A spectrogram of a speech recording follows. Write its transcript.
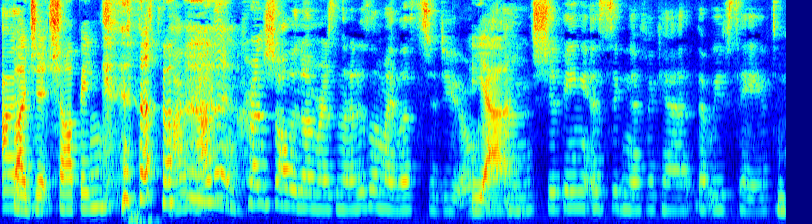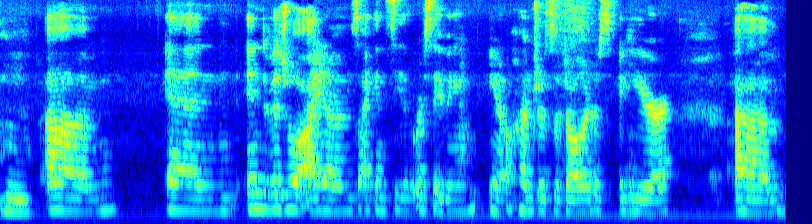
I, budget shopping? I haven't crunched all the numbers, and that is on my list to do. Yeah. Um, shipping is significant that we've saved. hmm Um, and individual items, I can see that we're saving, you know, hundreds of dollars a year. Um,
